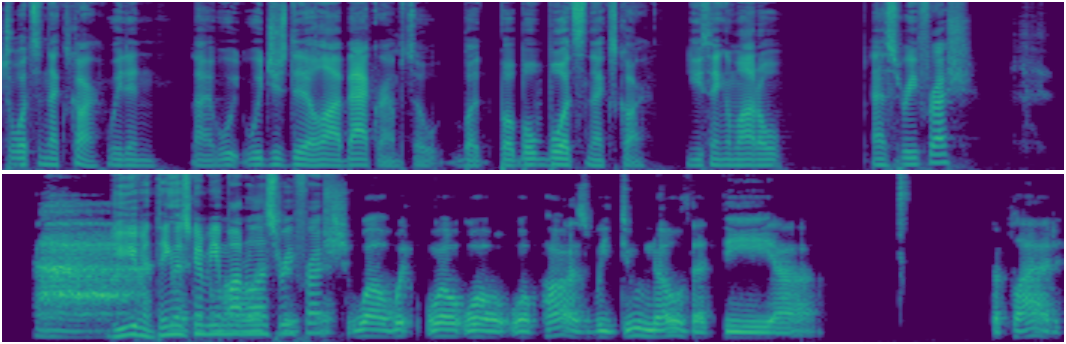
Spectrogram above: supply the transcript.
So what's the next car? We didn't. Uh, we we just did a lot of background. So, but but but what's the next car? You think a Model S refresh? Do you even think there's gonna be a Model S refresh? Well, we, well, well, well. Pause. We do know that the uh, the Plaid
